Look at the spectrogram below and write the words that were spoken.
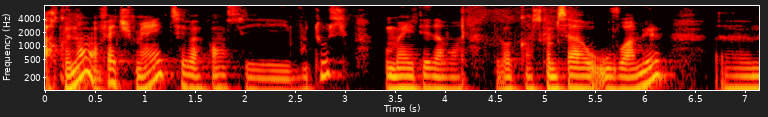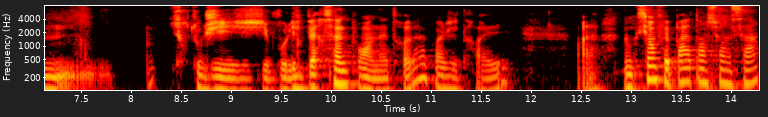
Alors que non, en fait, je mérite ces vacances et vous tous, vous méritez d'avoir des vacances comme ça ou voire mieux. Euh, surtout que j'ai j'ai volé personne pour en être là, quoi. J'ai travaillé. Voilà. Donc, si on ne fait pas attention à ça,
